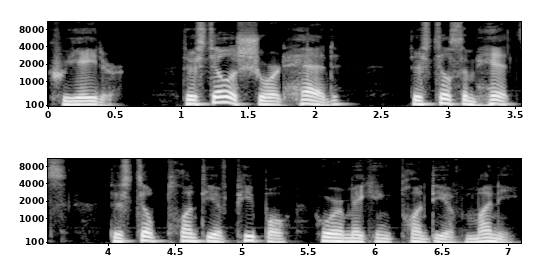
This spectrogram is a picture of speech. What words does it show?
creator. There's still a short head, there's still some hits, there's still plenty of people who are making plenty of money.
